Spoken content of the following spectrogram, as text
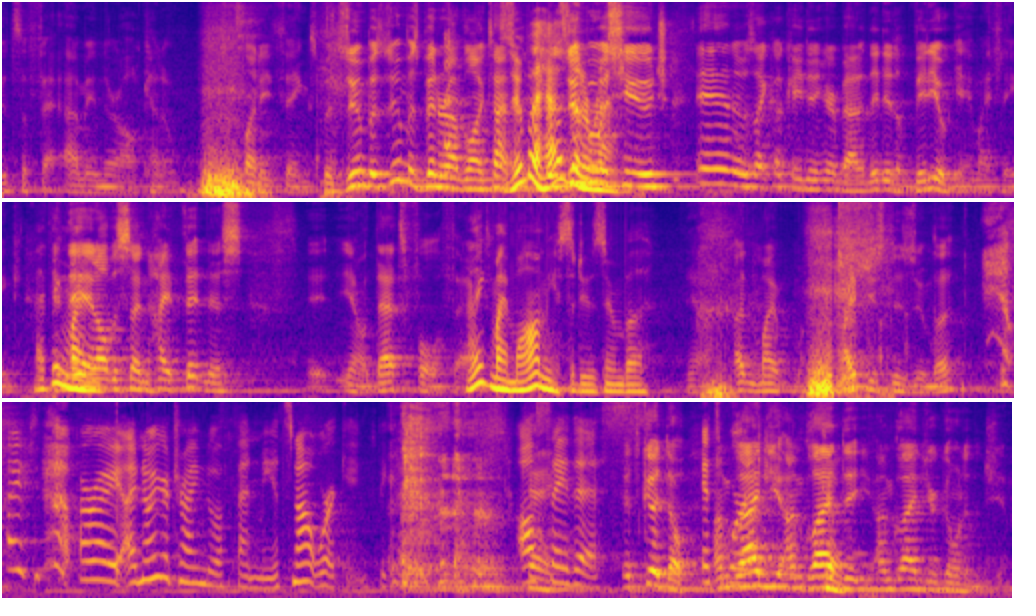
it's a fa- I mean, they're all kind of funny things. But Zumba Zumba's been around a long time. Zumba But has been around. Zumba was huge, and it was like okay, you didn't hear about it. They did a video game, I think. I think And my- then all of a sudden, high fitness, it- you know, that's full effect. I think my mom used to do Zumba. Yeah, I, my, my wife used to do Zumba. I, all right, I know you're trying to offend me. It's not working because I'll Okay. say this. It's good though. It's I'm glad you. I'm glad Good. that you- I'm glad you're going to the gym.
